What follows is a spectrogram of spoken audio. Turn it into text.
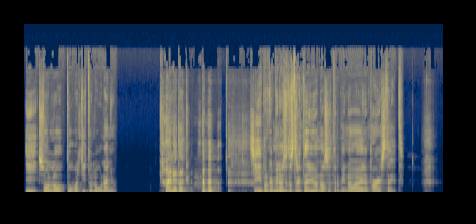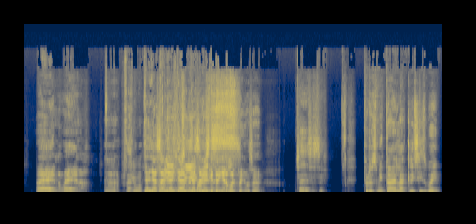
y solo tuvo el título un año. Ay, neta. Sí, porque en 1931 se terminó el Empire State. Bueno, bueno. Ah, pues. Ya, ya sabía, ya oye, sabía es- que se venía el golpe. O sea, Sí, sí, sí. Pero es mitad de la crisis, güey,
